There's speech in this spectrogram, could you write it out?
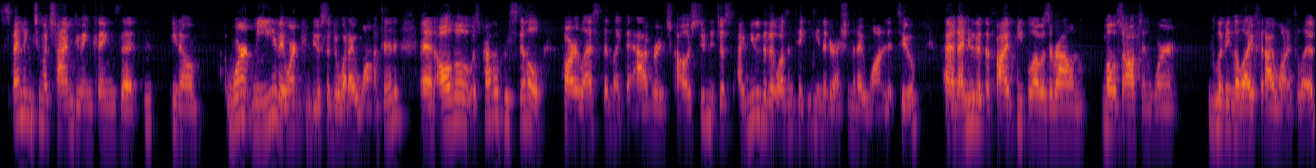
spending too much time doing things that, you know, weren't me. They weren't conducive to what I wanted. And although it was probably still far less than like the average college student, it just, I knew that it wasn't taking me in the direction that I wanted it to. And I knew that the five people I was around most often weren't living the life that I wanted to live.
